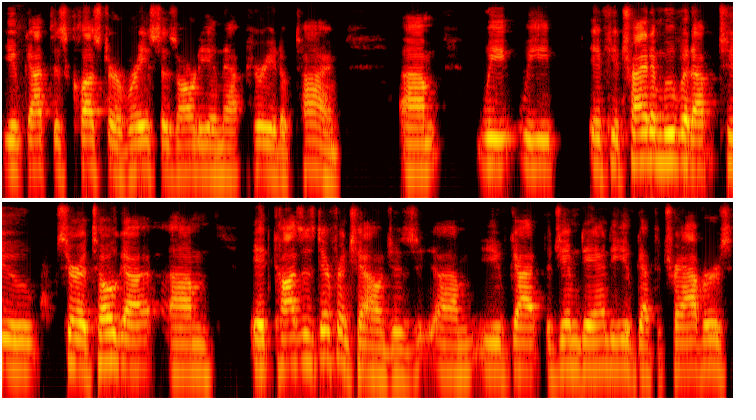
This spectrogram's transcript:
you've got this cluster of races already in that period of time. Um, we we if you try to move it up to Saratoga, um, it causes different challenges. Um, you've got the Jim Dandy, you've got the Travers.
